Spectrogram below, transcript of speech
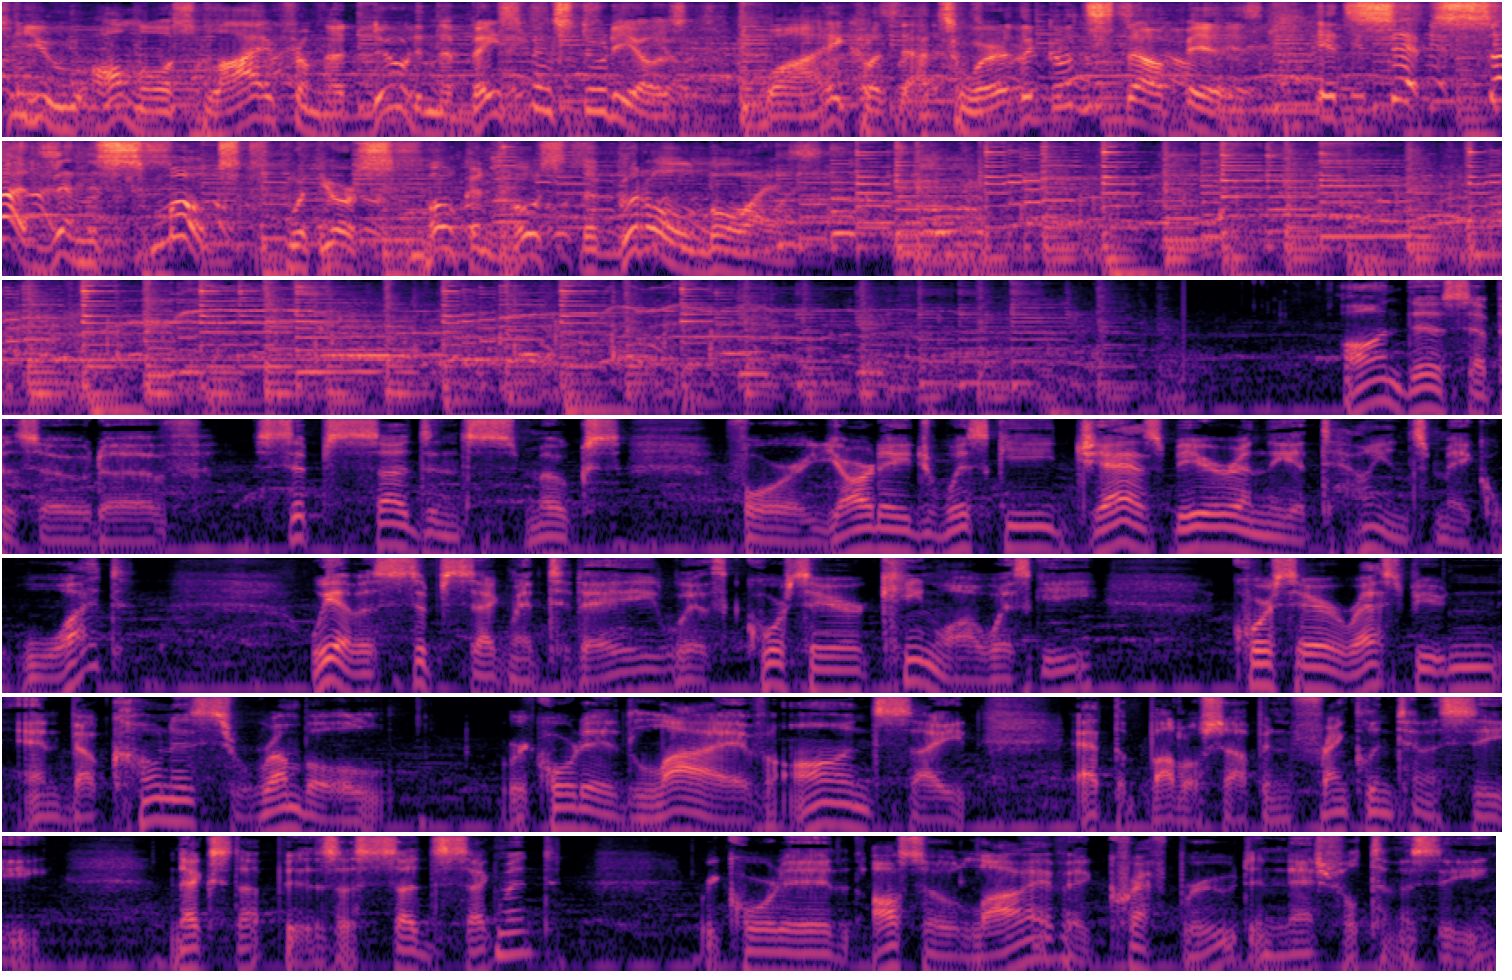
to you almost live from the Dude in the Basement Studios. Why? Because that's where the good stuff is. It's Sips, Suds, and Smokes with your smoking host, the good old boys. On this episode of Sips, Suds, and Smokes for Yard Age Whiskey, Jazz Beer, and the Italians make what? We have a sip segment today with Corsair Quinoa Whiskey, Corsair Rasputin, and Balcones Rumble, recorded live on site at the bottle shop in Franklin, Tennessee. Next up is a Suds segment recorded also live at Craft Brewed in Nashville, Tennessee.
